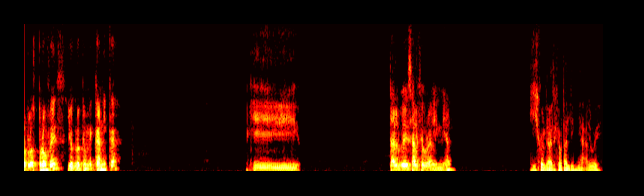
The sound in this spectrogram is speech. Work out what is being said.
por los profes, yo creo que mecánica y tal vez álgebra lineal. Híjole, álgebra lineal, güey.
